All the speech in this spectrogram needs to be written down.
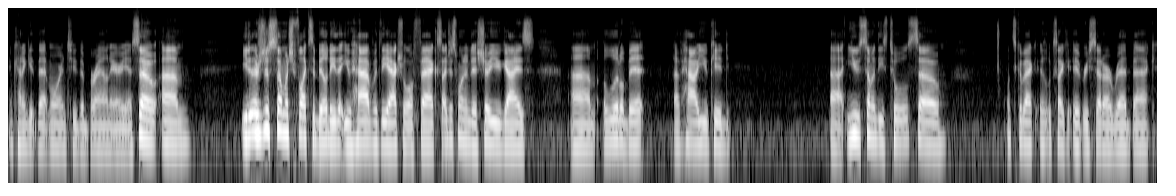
and kind of get that more into the brown area. So um, you know, there's just so much flexibility that you have with the actual effects. I just wanted to show you guys um, a little bit of how you could uh, use some of these tools. So Let's go back. It looks like it reset our red back.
